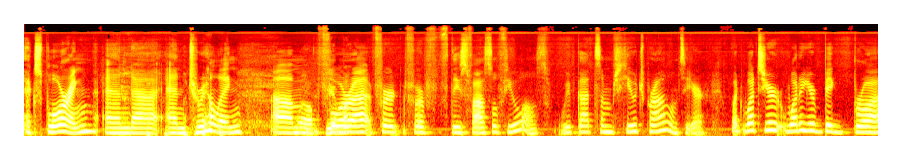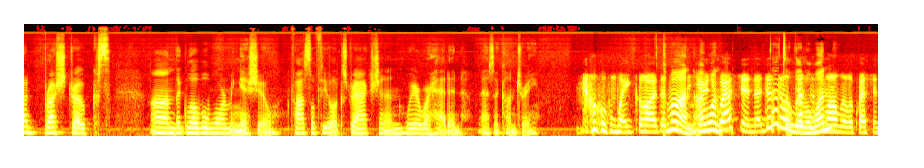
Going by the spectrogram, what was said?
exploring and, uh, and drilling um, Well, yeah, for, my- uh, for, for these fossil fuels. We've got some huge problems here. What, what's your, what are your big, broad brushstrokes on the global warming issue, fossil fuel extraction, and where we're headed as a country? Oh my God, that's Come on, a I huge want- question. Just that's a a, little just a one. small little question.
